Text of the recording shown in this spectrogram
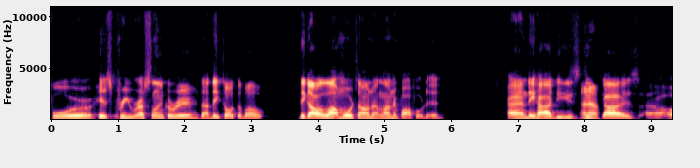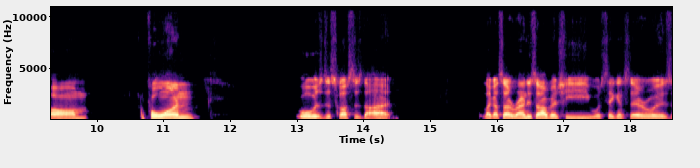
for his pre wrestling career that they talked about. They got a lot more time than Lanny Poffo did, and they had these, these guys. Uh, um, for one, what was discussed is that like I said, Randy Savage, he was taking steroids,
